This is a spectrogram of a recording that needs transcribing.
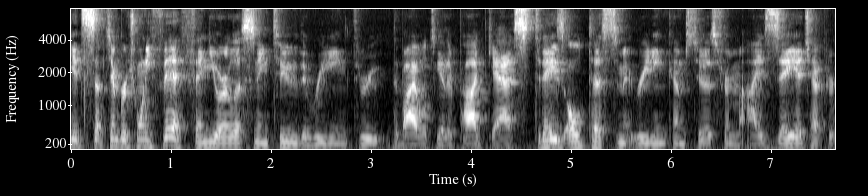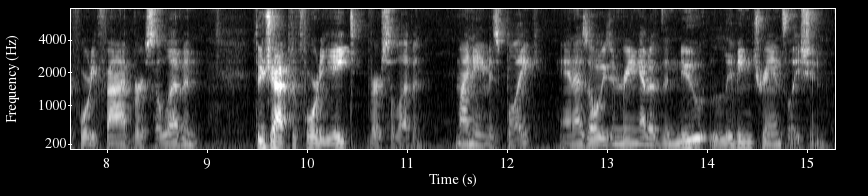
It's September 25th, and you are listening to the Reading Through the Bible Together podcast. Today's Old Testament reading comes to us from Isaiah chapter 45, verse 11, through chapter 48, verse 11. My name is Blake, and as always, I'm reading out of the New Living Translation.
